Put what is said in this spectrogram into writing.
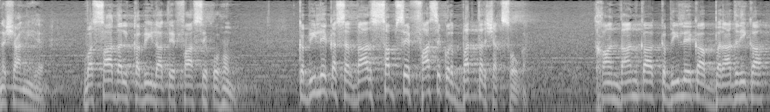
निशानी है। वसादल कबीलात फ़ासिक हम कबीले का सरदार सबसे फासिक और बदतर शख्स होगा। ख़ानदान का, कबीले का, बरदरी का,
